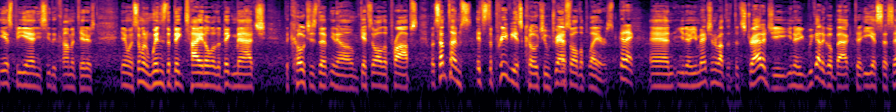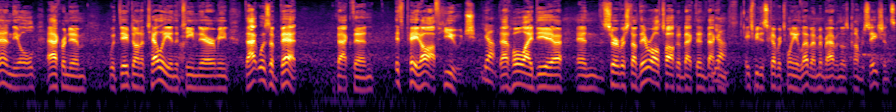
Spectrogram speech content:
ESPN, you see the commentators, you know, when someone wins the big title or the big match, the coach is the, you know, gets all the props, but sometimes it's the previous coach who drafts all the players. Correct. And, you know, you mentioned about the, the strategy, you know, we got to go back to ESSN, the old acronym, with Dave Donatelli and the uh-huh. team there. I mean, that was a bet back then it's paid off huge. Yeah. That whole idea and the server stuff, they were all talking back then, back yeah. in HP Discover 2011. I remember having those conversations.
